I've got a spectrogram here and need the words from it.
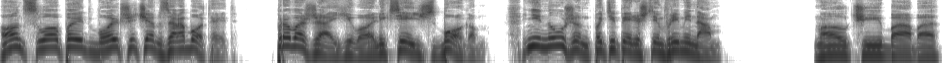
Он слопает больше, чем заработает. Провожай его, Алексеич, с Богом. Не нужен по теперешним временам. Молчи, баба.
